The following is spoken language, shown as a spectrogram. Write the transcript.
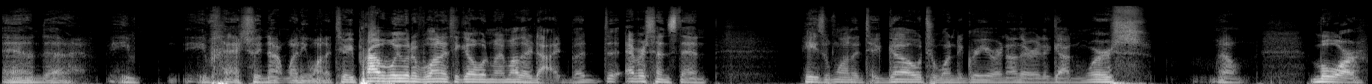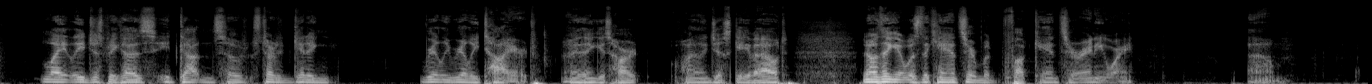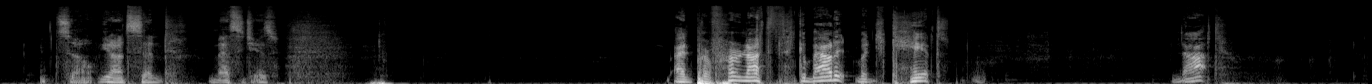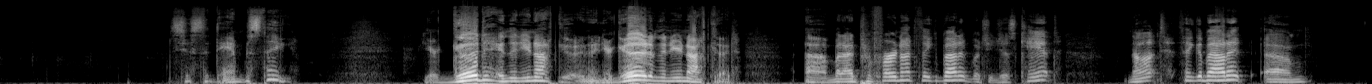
and uh, he he actually not when he wanted to. He probably would have wanted to go when my mother died, but uh, ever since then, he's wanted to go to one degree or another. It had gotten worse, well, more lately, just because he'd gotten so started getting really, really tired. I think his heart finally just gave out. I don't think it was the cancer, but fuck cancer anyway. Um, so you don't send messages. I'd prefer not to think about it, but you can't not. It's just the damnedest thing. You're good, and then you're not good, and then you're good, and then you're not good. Uh, but I'd prefer not to think about it, but you just can't not think about it. Um,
